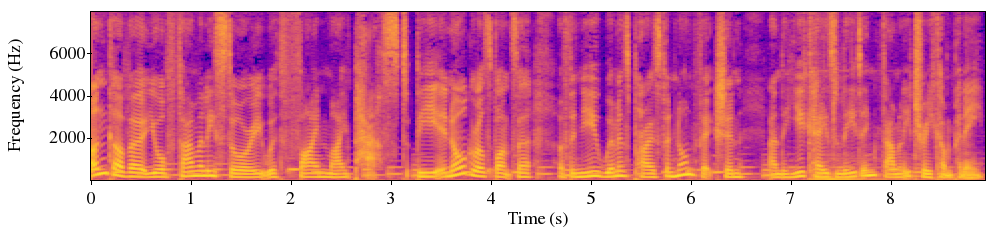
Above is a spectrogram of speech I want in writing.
Uncover your family story with Find My Past, the inaugural sponsor of the new Women's Prize for Nonfiction and the UK's leading family tree company.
